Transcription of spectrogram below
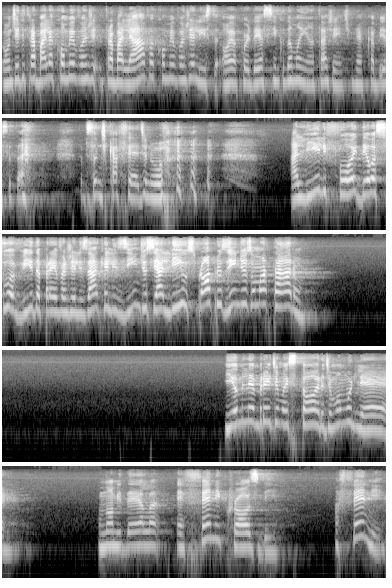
onde ele trabalha como evangel, trabalhava como evangelista. Olha, acordei às 5 da manhã, tá, gente? Minha cabeça está tá precisando de café de novo. ali ele foi, deu a sua vida para evangelizar aqueles índios, e ali os próprios índios o mataram. E eu me lembrei de uma história de uma mulher. O nome dela é Fanny Crosby. A Fanny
